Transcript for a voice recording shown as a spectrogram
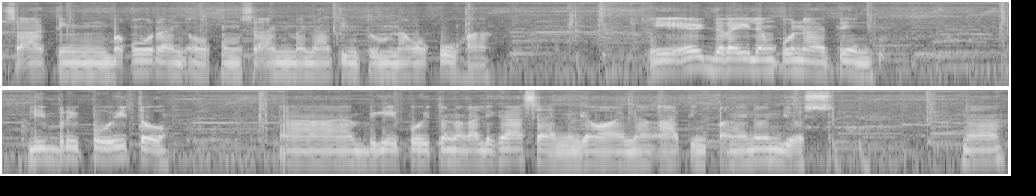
sa ating bakuran o kung saan man natin ito nakukuha. I-air dry lang po natin. Libre po ito. Ah, bigay po ito ng kalikasan gawa ng ating Panginoon Diyos na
